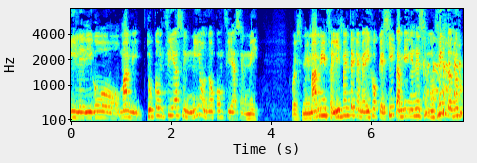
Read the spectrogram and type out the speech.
y le digo, mami, ¿tú confías en mí o no confías en mí? Pues mi mami felizmente que me dijo que sí también en ese momento, ¿no?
